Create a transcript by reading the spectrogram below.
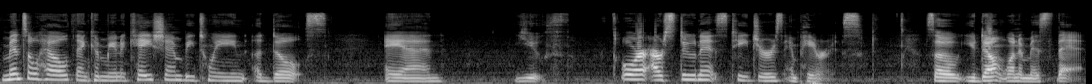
mental health and communication between adults and youth, or our students, teachers, and parents. So, you don't want to miss that.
